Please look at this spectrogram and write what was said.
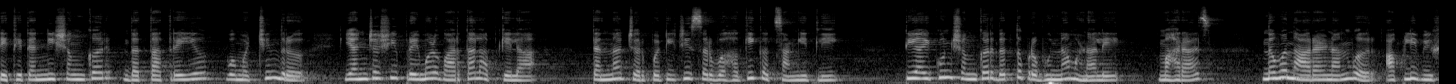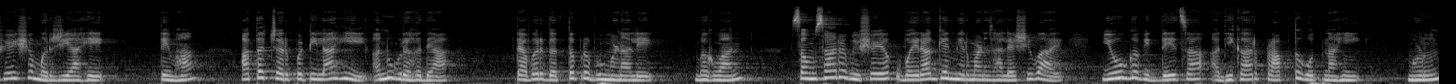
तेथे त्यांनी शंकर दत्तात्रेय व मच्छिंद्र यांच्याशी प्रेमळ वार्तालाप केला. त्यांना चरपटीची सर्व हकीकत सांगितली. ती ऐकून शंकर दत्तप्रभूंना म्हणाले महाराज नवनारायणांवर आपली विशेष मर्जी आहे. तेव्हा आता चरपटीलाही अनुग्रह द्या. त्यावर दत्तप्रभू म्हणाले भगवान संसारविषयक वैराग्य निर्माण झाल्याशिवाय योगविद्येचा अधिकार प्राप्त होत नाही. म्हणून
